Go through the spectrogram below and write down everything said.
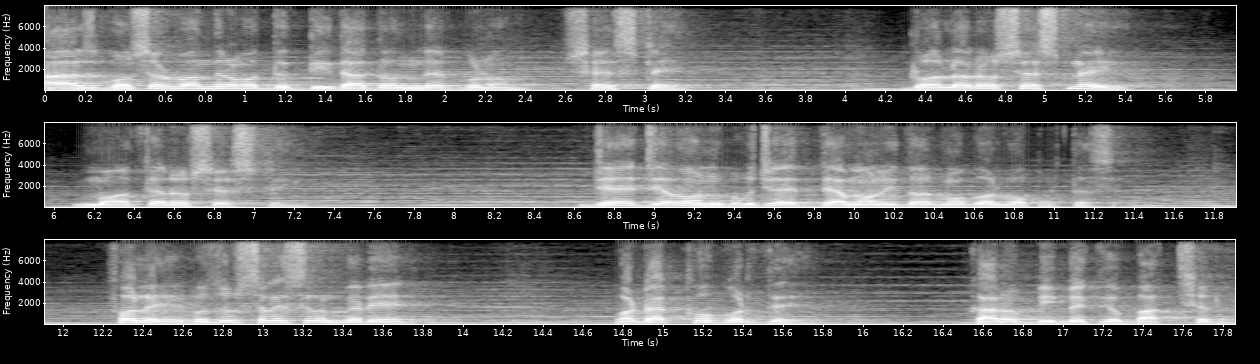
আজ মুসলমানদের মধ্যে দ্বিধা দ্বন্দ্বের কোনো শেষ নেই। দলেরও শেষ নেই, মতেরও শেষ নেই। যে যেমন বুঝে তেমনই ধর্মকর্ম করতেছে। ফলে হুজুর সাল্লাহ ইসলামকে কটাক্ষ করতে কারও বিবেকে বাঁচছে না।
